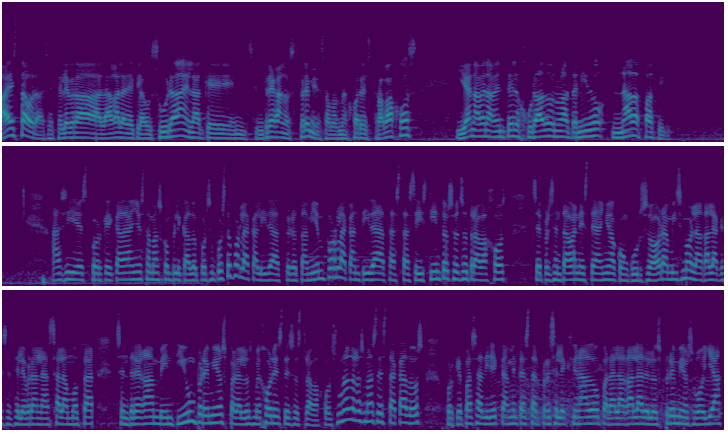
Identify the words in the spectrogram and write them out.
A esta hora se celebra la gala de clausura en la que se entregan los premios a los mejores trabajos y Ana Benavente, el jurado, no lo ha tenido nada fácil. Así es, porque cada año está más complicado, por supuesto por la calidad, pero también por la cantidad. Hasta 608 trabajos se presentaban este año a concurso. Ahora mismo, en la gala que se celebra en la Sala Mozart, se entregan 21 premios para los mejores de esos trabajos. Uno de los más destacados, porque pasa directamente a estar preseleccionado para la gala de los premios Goya,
